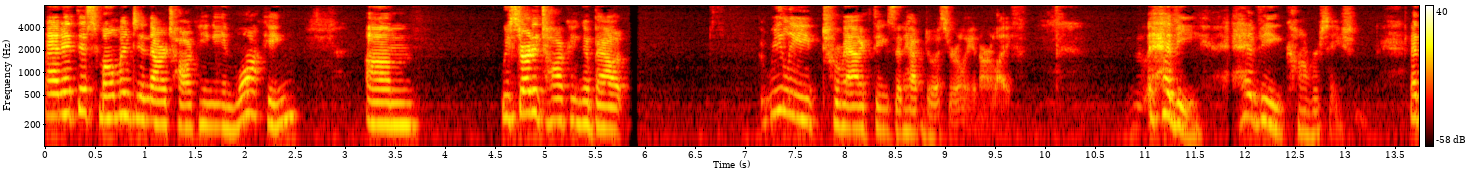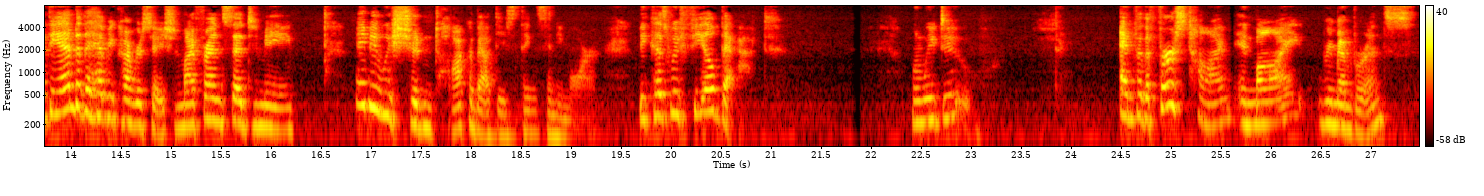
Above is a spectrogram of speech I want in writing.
and at this moment in our talking and walking, um, we started talking about really traumatic things that happened to us early in our life. Heavy, heavy conversation. At the end of the heavy conversation, my friend said to me, maybe we shouldn't talk about these things anymore because we feel bad when we do. And for the first time in my remembrance,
